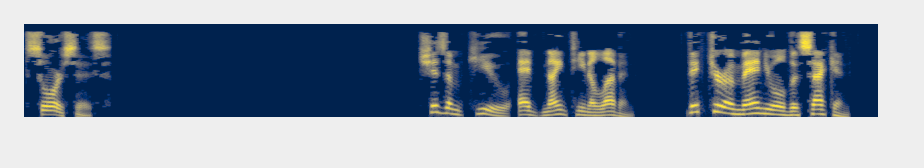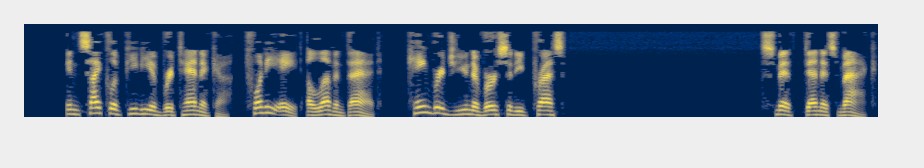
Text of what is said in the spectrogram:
Sources Chisholm, Hugh, ed. 1911. Victor Emmanuel II. Encyclopaedia Britannica. 28, 11th ed. Cambridge University Press Smith, Denis Mack.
